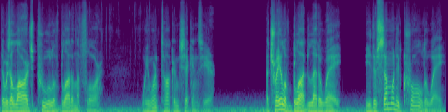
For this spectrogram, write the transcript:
There was a large pool of blood on the floor. We weren't talking chickens here. A trail of blood led away. Either someone had crawled away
